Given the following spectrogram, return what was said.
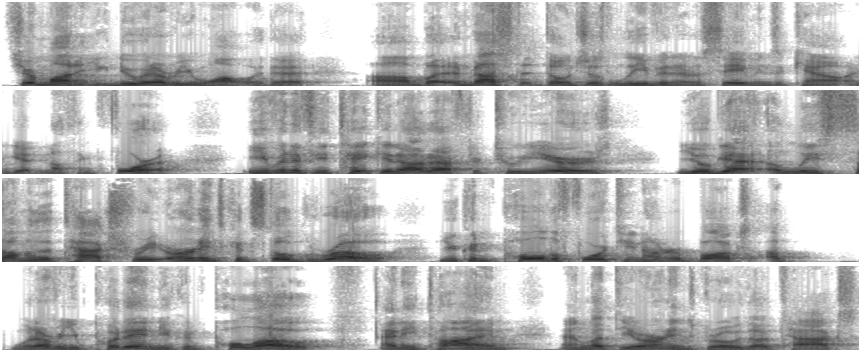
It's your money. You can do whatever you want with it, um, but invest it. Don't just leave it in a savings account and get nothing for it. Even if you take it out after two years, you'll get at least some of the tax-free earnings can still grow. You can pull the 1400 bucks up, whatever you put in, you can pull out anytime and let the earnings grow without tax.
